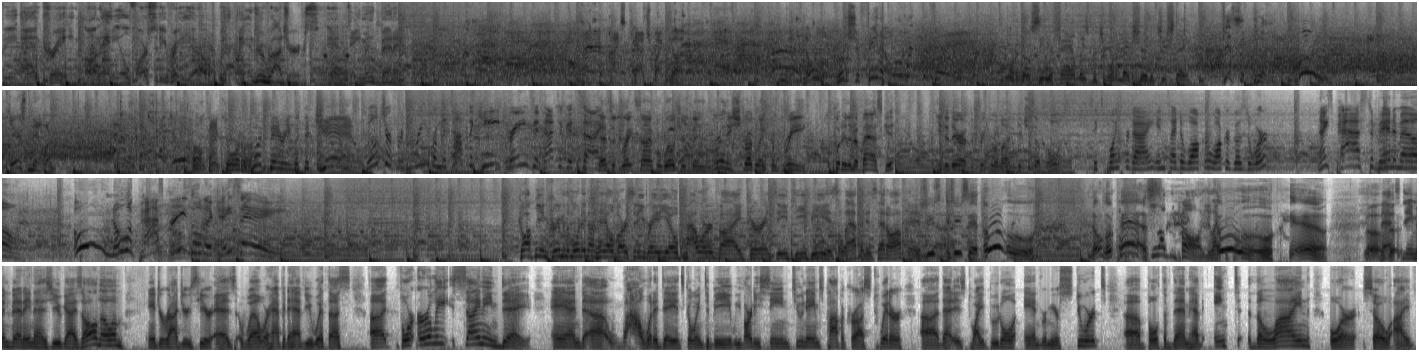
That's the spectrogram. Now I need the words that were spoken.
Coffee and Cream on Hail Varsity Radio with Andrew Rogers and Damon Benning. Nice catch by Gunn. Ooh, the no look. Quick Shafino with the three. You want to go see your families, but you want to make sure that you stay disciplined. Woo! There's Miller. Oh, Backdoor to Woodbury with the jam. Wilcher for three from the top of the key. Drains it. That's a good sign. That's a great sign for Wilcher. Has been really struggling from three. Put it in a basket. Either there at the free throw line to get yourself going. Six points for Dye. Inside to Walker. Walker goes to work. Nice pass to Bandoumel. Oh, no look pass. Griesel to Casey. Coffee and cream in the morning on Hail Varsity Radio, powered by Currency. DB is laughing his head off, and she, uh, she said, "Ooh, no look pass." You like the call. You like Ooh, the call. yeah. Uh, That's the- Damon Benning, as you guys all know him. Andrew Rogers here as well. We're happy to have you with us uh, for early signing day. And uh, wow, what a day it's going to be. We've already seen two names pop across Twitter. Uh, that is Dwight Bootle and Ramir Stewart. Uh, both of them have inked the line, or so I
